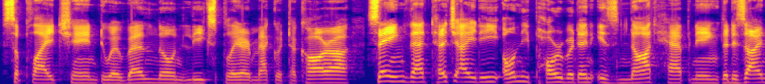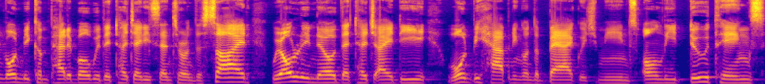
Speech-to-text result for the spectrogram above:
supply chain to a well-known leaks player Macotakara, saying that Touch ID on the power button is not happening. The design won't be compatible with the Touch ID sensor on the side. We already know that Touch ID won't be happening on the back, which means only two things.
